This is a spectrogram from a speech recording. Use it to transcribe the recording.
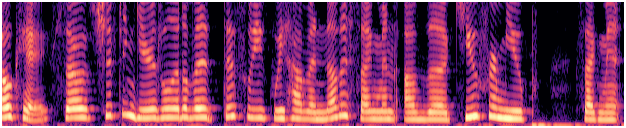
Okay, so shifting gears a little bit, this week we have another segment of the Q from You segment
